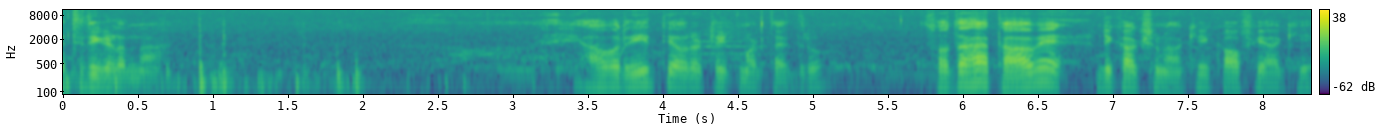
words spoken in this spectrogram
ಅತಿಥಿಗಳನ್ನು, ಯಾವ ರೀತಿ ಅವರು ಟ್ರೀಟ್ ಮಾಡ್ತಾಯಿದ್ರು ಸ್ವತಃ ತಾವೇ ಡಿಕಾಕ್ಷನ್ ಹಾಕಿ, ಕಾಫಿ ಹಾಕಿ,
